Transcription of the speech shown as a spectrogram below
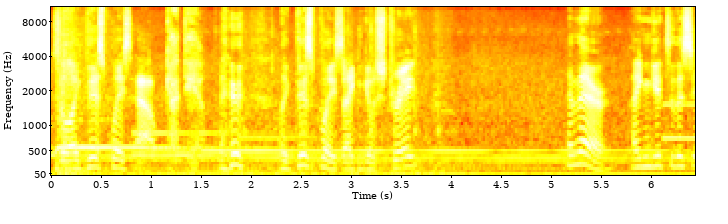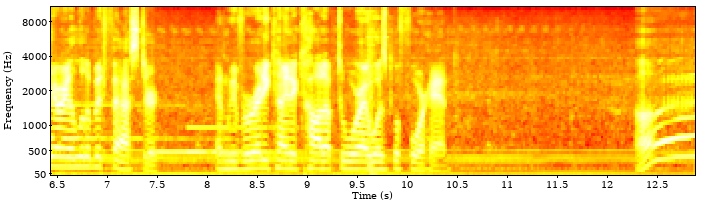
So like this place, ow, goddamn. like this place, I can go straight. And there, I can get to this area a little bit faster. And we've already kind of caught up to where I was beforehand. Uh,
